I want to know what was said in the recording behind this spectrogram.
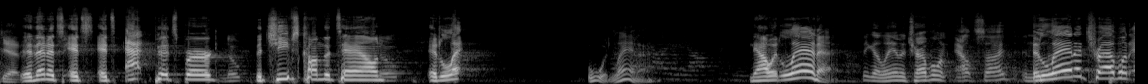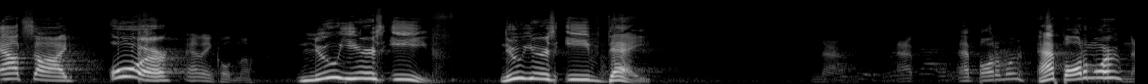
yeah. and then it's it's it's at Pittsburgh. Nope. The Chiefs come to town. Nope. Atlanta. Ooh, Atlanta. Now Atlanta. I think Atlanta traveling outside. And Atlanta traveling outside, or That ain't cold enough. New Year's Eve. New Year's Eve day Nah. At, at Baltimore? at Baltimore. Nah.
